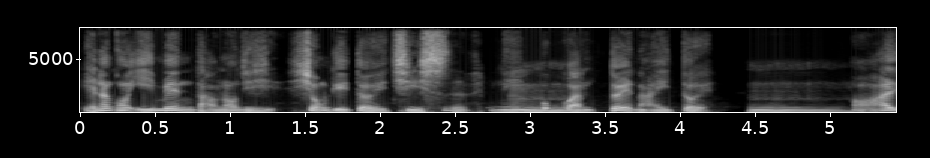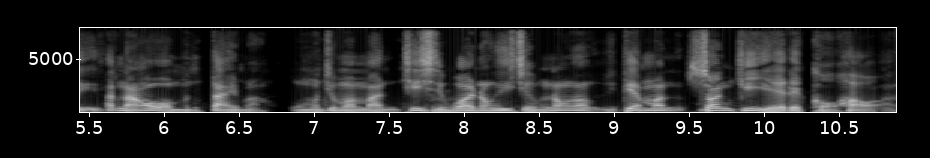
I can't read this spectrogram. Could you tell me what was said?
也那个一面倒，那就是兄弟队气势，你不管对哪一队。嗯，好啊，然后我们带嘛，我们就慢慢，其实我弄一种弄弄一点慢双击爷的口号啊，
